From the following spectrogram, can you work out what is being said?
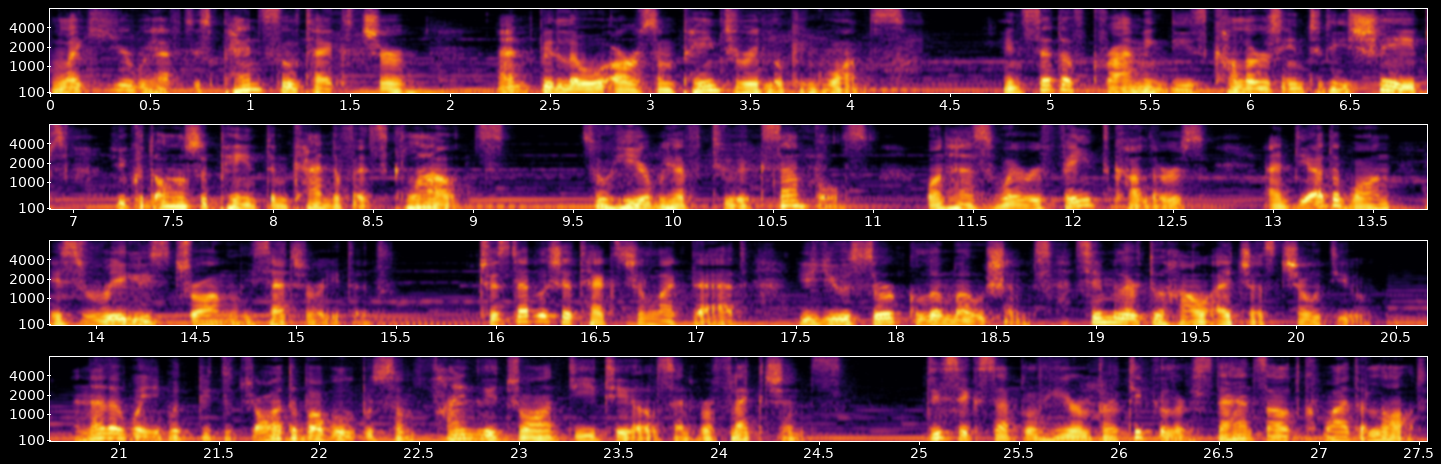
Like here we have this pencil texture, and below are some painterly looking ones. Instead of cramming these colors into these shapes, you could also paint them kind of as clouds. So here we have two examples. One has very faint colors, and the other one is really strongly saturated. To establish a texture like that, you use circular motions, similar to how I just showed you. Another way would be to draw the bubble with some finely drawn details and reflections. This example here in particular stands out quite a lot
